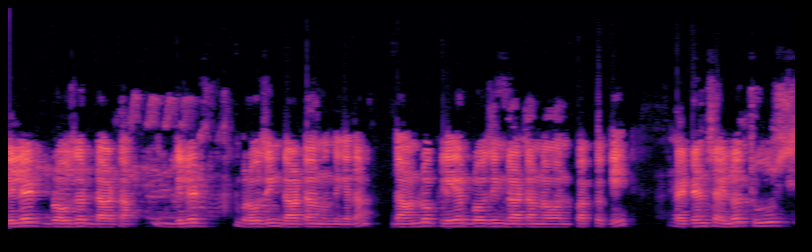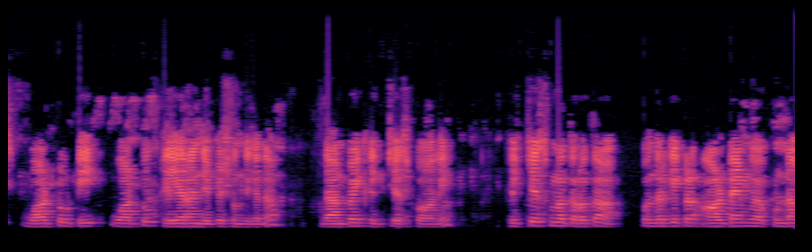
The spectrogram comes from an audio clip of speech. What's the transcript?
delete browser data delete browsing data అని ఉంది కదా దానిలో క్లియర్ బ్రౌజింగ్ డాటా అన్న వన్ పక్కకి రైట్ హ్యాండ్ సైడ్లో చూస్ వాట్ టు టీ వాట్ టు క్లియర్ అని చెప్పేసి ఉంది కదా దానిపై క్లిక్ చేసుకోవాలి. క్లిక్ చేసుకున్న తర్వాత కొందరికి ఇక్కడ ఆల్ టైం కాకుండా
